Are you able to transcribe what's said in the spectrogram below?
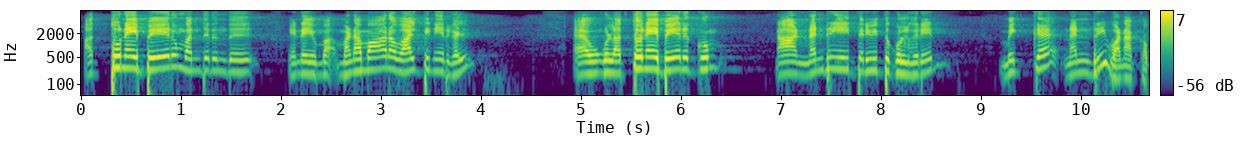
அத்துணை பேரும் வந்திருந்து என்னை ம- மனமாற வாழ்த்தினீர்கள். உங்கள் அத்துணை பேருக்கும் நான் நன்றியை தெரிவித்துக் கொள்கிறேன். மிக்க நன்றி வணக்கம்.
